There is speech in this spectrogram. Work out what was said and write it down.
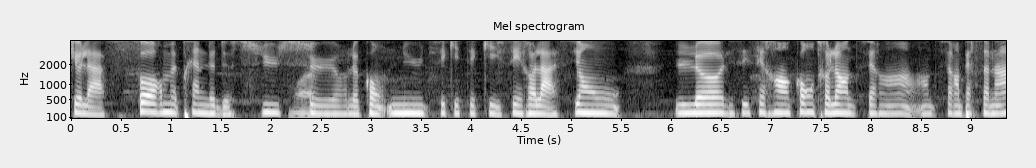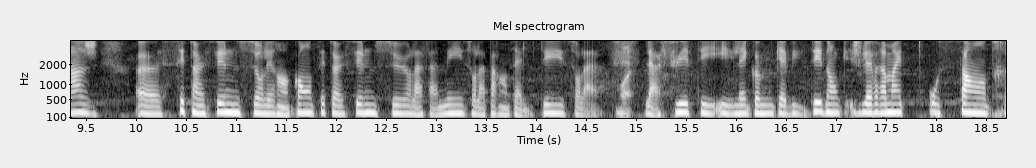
que la forme prenne le dessus sur le contenu, tu sais, qui était qui, ces relations là, ces, ces rencontres-là en différents, en différents personnages. Euh, c'est un film sur les rencontres, c'est un film sur la famille, sur la parentalité, sur la, Ouais. la fuite et, et l'incommunicabilité. Donc, je voulais vraiment être au centre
